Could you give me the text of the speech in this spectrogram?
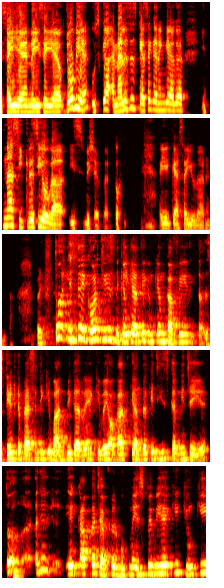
सही है नहीं सही है जो भी है उसका एनालिसिस कैसे करेंगे अगर इतना सीक्रेसी होगा इस विषय पर? तो ये कैसा ही उदाहरण था। तो इससे एक और चीज़ निकल के आती है क्योंकि हम काफ़ी स्टेट कैपेसिटी की बात भी कर रहे हैं कि भाई औकात के अंदर की चीज़ करनी चाहिए। तो हम्म। अजय एक आपका चैप्टर बुक में इस पे भी है कि क्योंकि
